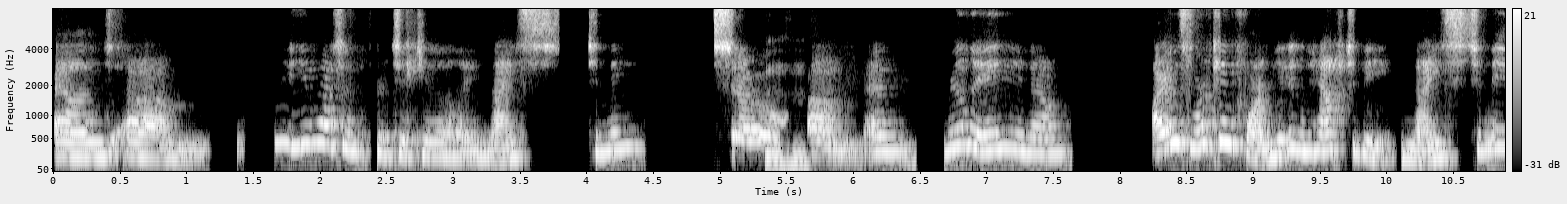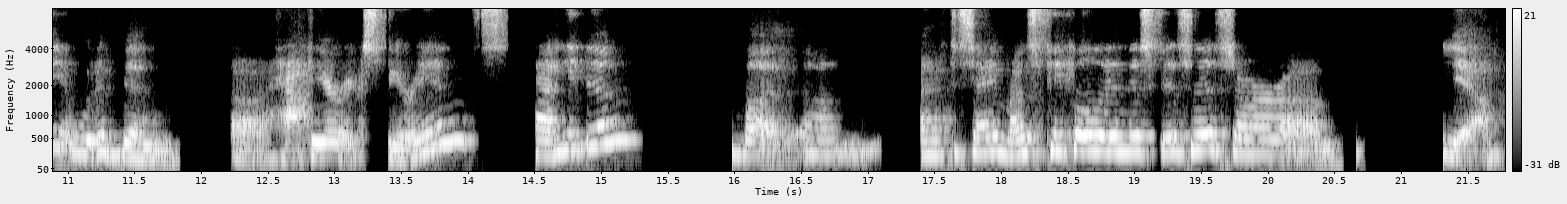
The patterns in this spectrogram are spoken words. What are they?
and um, he wasn't particularly nice to me so mm-hmm. um, and really you know i was working for him he didn't have to be nice to me it would have been a happier experience had he been but um, I have to say, most people in this business are, um, yeah,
